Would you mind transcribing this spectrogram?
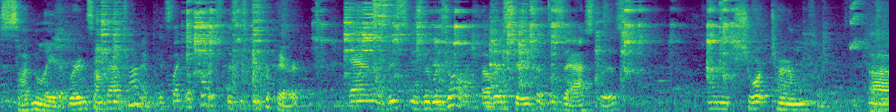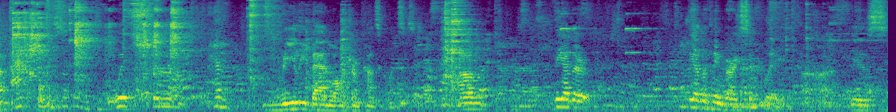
suddenly that we're in some bad time. It's like, of course, this has been prepared, and this is the result of a series of disastrous and short-term uh, actions, which uh, have really bad long-term consequences. Um, the other the other thing, very simply, uh, is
